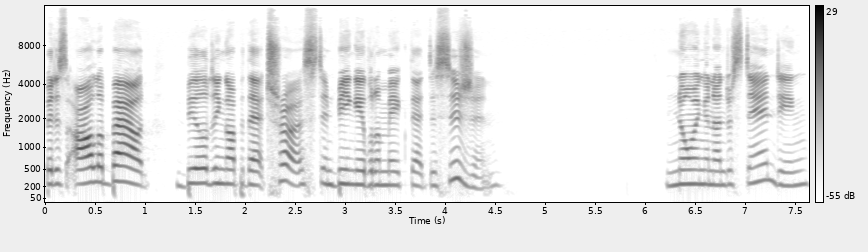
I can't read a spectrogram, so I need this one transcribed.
But it's all about building up that trust and being able to make that decision, knowing and understanding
